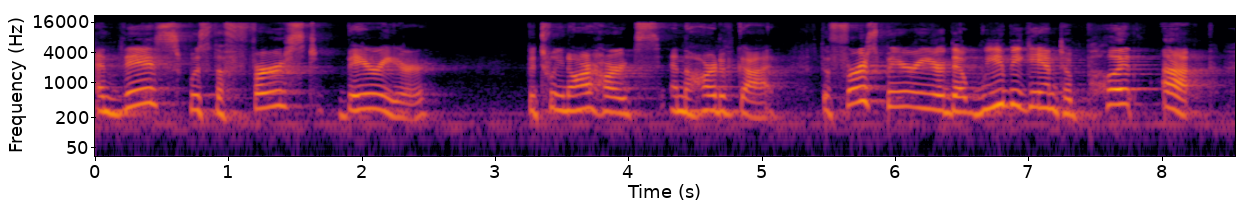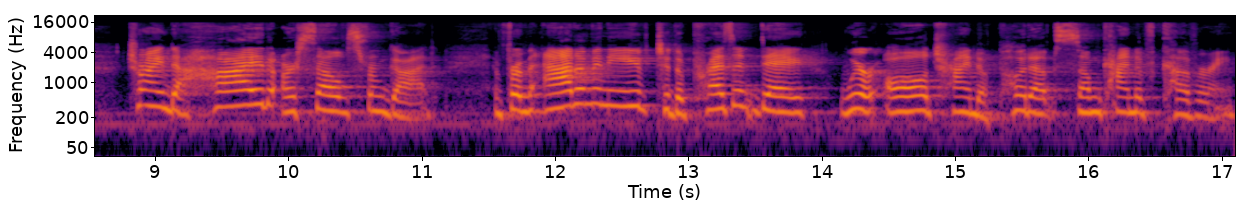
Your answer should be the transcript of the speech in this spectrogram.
And this was the first barrier between our hearts and the heart of God. The first barrier that we began to put up, trying to hide ourselves from God. And from Adam and Eve to the present day, we're all trying to put up some kind of covering,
